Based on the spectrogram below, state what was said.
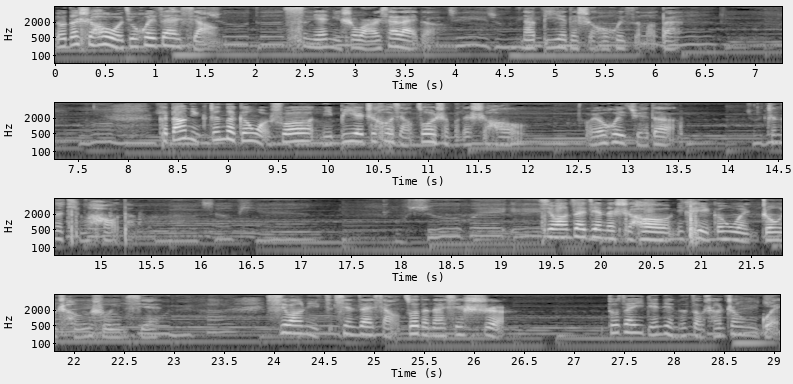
有的时候我就会在想，四年你是玩下来的。那毕业的时候会怎么办？可当你真的跟我说你毕业之后想做什么的时候，我又会觉得真的挺好的。希望再见的时候你可以更稳重成熟一些。希望你现在想做的那些事，都在一点点的走上正轨，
